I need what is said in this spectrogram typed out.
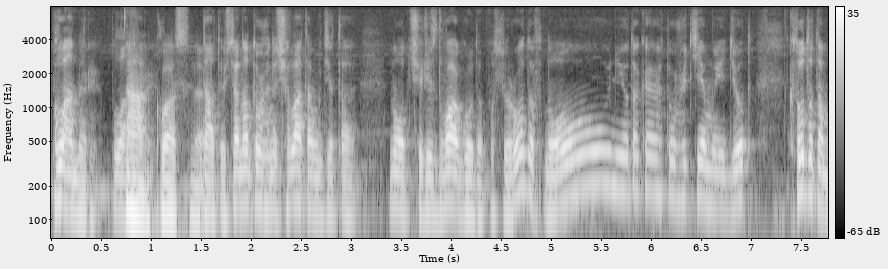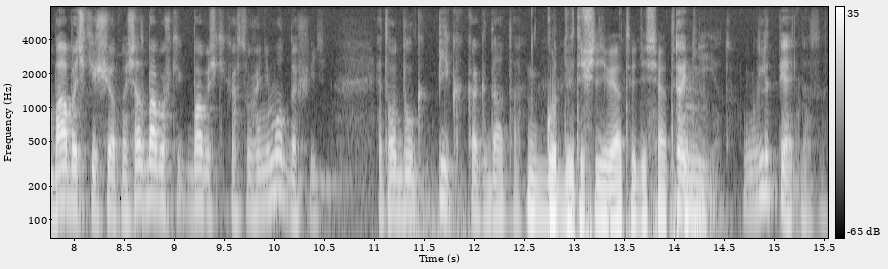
планеры. А, планеры. класс, да. Да, то есть она тоже начала там где-то, ну вот через два года после родов, но у нее такая тоже тема идет. Кто-то там бабочки шьет, но сейчас бабушки, бабочки, кажется, уже не модно шить. Это вот был пик когда-то. Год 2009-2010. Да нет, лет пять назад.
